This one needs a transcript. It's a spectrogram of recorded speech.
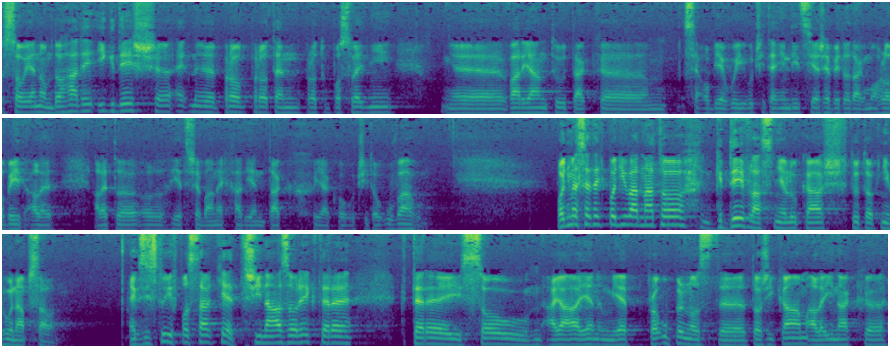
jsou jenom dohady, i když eh, eh, pro, pro, ten, pro tu poslední eh, variantu, tak se objevují určité indicie, že by to tak mohlo být, ale, ale to je třeba nechat jen tak jako určitou úvahu. Pojďme se teď podívat na to, kdy vlastně Lukáš tuto knihu napsal. Existují v podstatě tři názory, které které jsou, a já jen je pro úplnost eh, to říkám, ale jinak eh,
